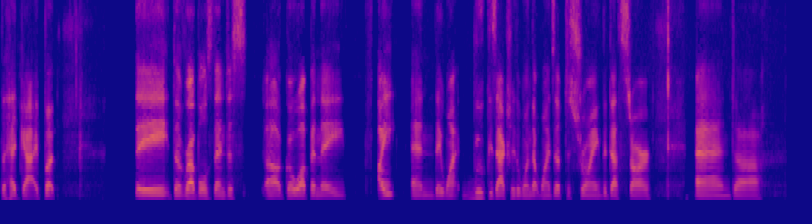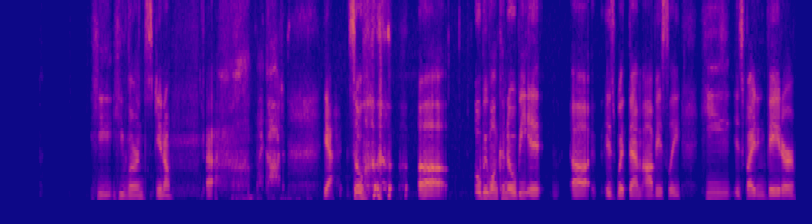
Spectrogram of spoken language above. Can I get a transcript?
the head guy, but they the rebels then just uh go up and they fight and they want Luke is actually the one that winds up destroying the Death Star and uh he he learns, you know, uh, oh my god. Yeah. So uh Obi-Wan Kenobi it, uh is with them obviously. He is fighting Vader.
